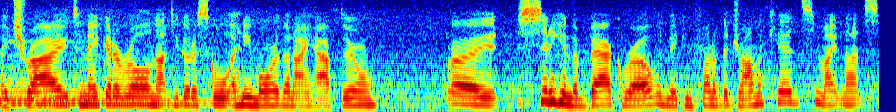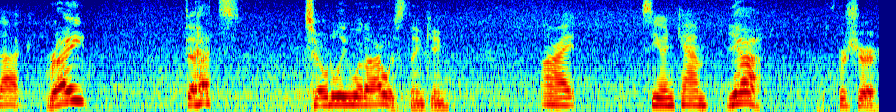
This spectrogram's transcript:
I try to make it a rule not to go to school any more than I have to. But sitting in the back row and making fun of the drama kids might not suck. Right? That's totally what I was thinking. Alright. See you in chem. Yeah, for sure.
